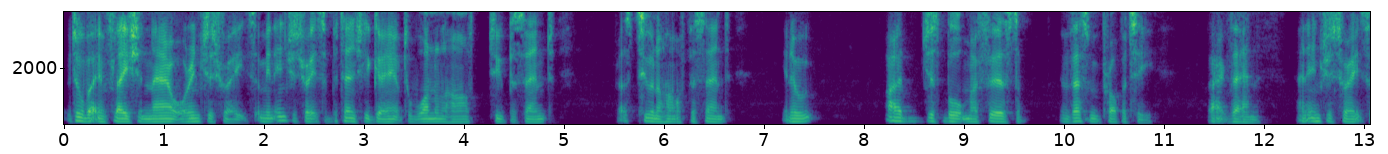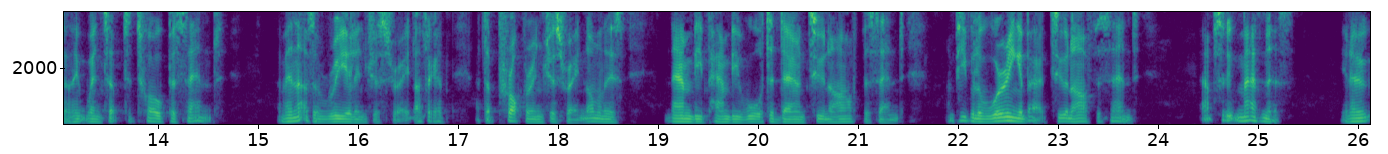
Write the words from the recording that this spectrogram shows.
we're talking about inflation now or interest rates. I mean, interest rates are potentially going up to one and a half, two percent. That's two and a half percent. You know, I just bought my first investment property back then, and interest rates I think went up to twelve percent. I mean, that's a real interest rate. That's like a that's a proper interest rate. None of this namby pamby watered down two and a half percent and people are worrying about two and a half percent. Absolute madness. You know,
